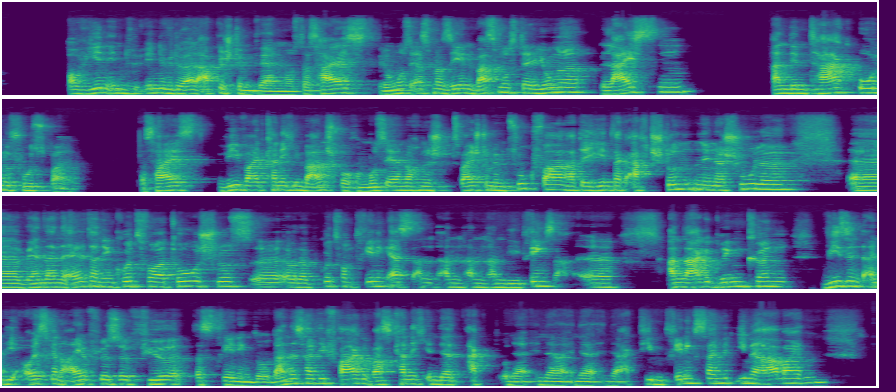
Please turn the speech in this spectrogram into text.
auf jeden individuell abgestimmt werden muss. Das heißt, du musst erstmal sehen, was muss der Junge leisten an dem Tag ohne Fußball. Das heißt, wie weit kann ich ihn beanspruchen? Muss er noch eine zwei Stunden im Zug fahren? Hat er jeden Tag acht Stunden in der Schule? Äh, werden deine Eltern ihn kurz vor Torschluss äh, oder kurz vorm Training erst an, an, an, an die Trainingsanlage äh, bringen können? Wie sind dann die äußeren Einflüsse für das Training? So, dann ist halt die Frage, was kann ich in der, Akt, in der, in der, in der aktiven Trainingszeit mit ihm erarbeiten?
